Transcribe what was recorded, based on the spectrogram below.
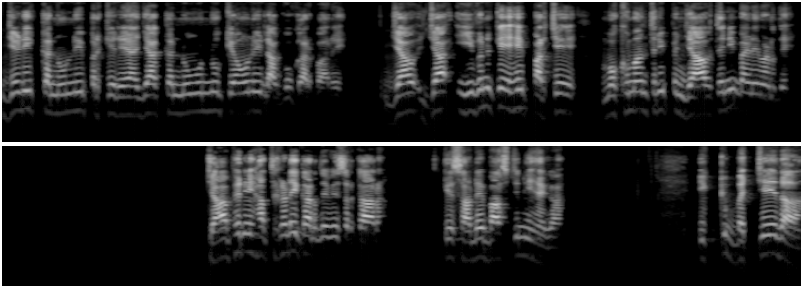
ਜਿਹੜੀ ਕਾਨੂੰਨੀ ਪ੍ਰਕਿਰਿਆ ਜਾਂ ਕਾਨੂੰਨ ਨੂੰ ਕਿਉਂ ਨਹੀਂ ਲਾਗੂ ਕਰ ਪਾ ਰਹੇ? ਜਾਂ ਜਾਂ ਈਵਨ ਕਿ ਇਹ ਪਰਚੇ ਮੁੱਖ ਮੰਤਰੀ ਪੰਜਾਬ ਤੇ ਨਹੀਂ ਪੈਣੇ ਬਣਦੇ? ਜਾਂ ਫਿਰ ਇਹ ਹੱਥ ਖੜੇ ਕਰ ਦੇਵੇ ਸਰਕਾਰ ਕਿ ਸਾਡੇ ਬਸ 'ਚ ਨਹੀਂ ਹੈਗਾ? ਇੱਕ ਬੱਚੇ ਦਾ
